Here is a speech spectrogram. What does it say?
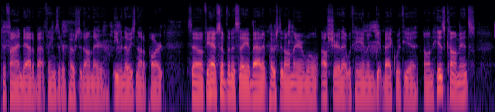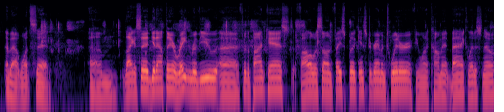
to find out about things that are posted on there, even though he's not a part. So if you have something to say about it, post it on there, and we'll I'll share that with him and get back with you on his comments about what's said. Um, like I said, get out there, rate and review uh, for the podcast. Follow us on Facebook, Instagram, and Twitter. If you want to comment back, let us know.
